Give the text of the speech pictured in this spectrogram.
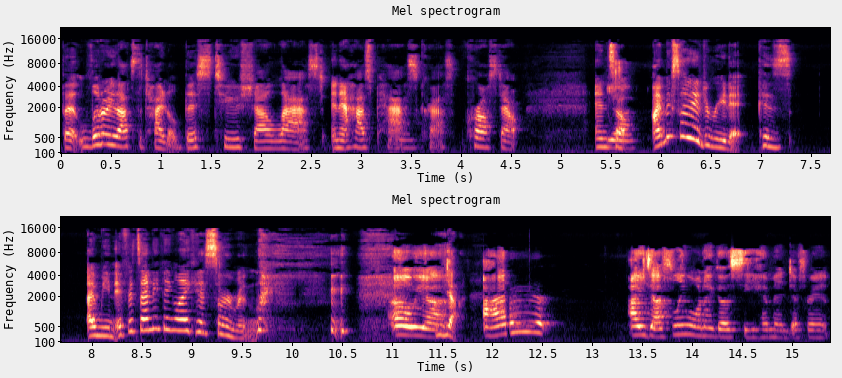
that literally that's the title. This too shall last, and it has past mm. cross, crossed out. And yeah. so I'm excited to read it because, I mean, if it's anything like his sermon. oh yeah. Yeah. I I definitely want to go see him in different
